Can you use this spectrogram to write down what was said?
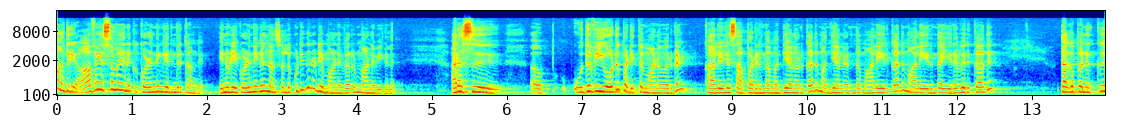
மாதிரி ஆவேசமாக எனக்கு குழந்தைங்க இருந்திருக்காங்க. என்னுடைய குழந்தைகள் நான் சொல்லக்கூடியது என்னுடைய மாணவர் மாணவிகளை. அரசு உதவியோடு படித்த மாணவர்கள் காலையில் சாப்பாடு இருந்தால் மத்தியானம் இருக்காது மத்தியானம் இருந்தால் மாலை இருக்காது மாலை இருந்தால் இரவு இருக்காது. தகப்பனுக்கு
